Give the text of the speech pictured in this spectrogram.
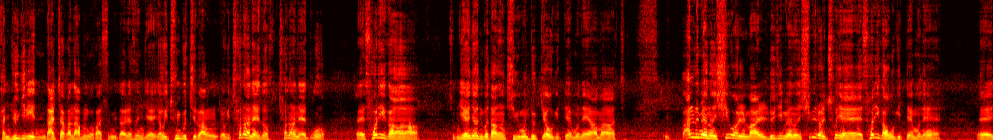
한 6일이 날짜가 남은 것 같습니다. 그래서 이제 여기 중부지방 여기 천안에도 천안에도 에, 서리가 좀 예년보다는 지금은 늦게 오기 때문에 아마 빠르면은 10월 말 늦으면은 11월 초에 서리가 오기 때문에 에,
